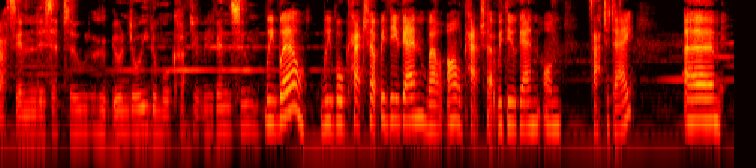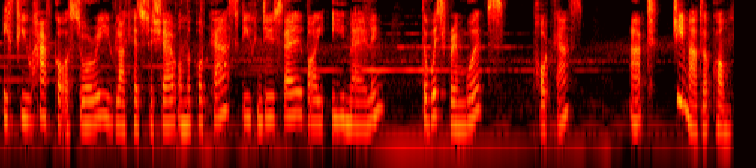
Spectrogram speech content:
That's the end of this episode. I hope you enjoyed and we'll catch up with you again soon. We will. We will catch up with you again. Well, I'll catch up with you again on Saturday. Um, if you have got a story you'd like us to share on the podcast, you can do so by emailing the Whispering Woods podcast at gmail.com.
